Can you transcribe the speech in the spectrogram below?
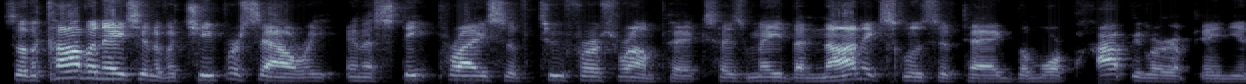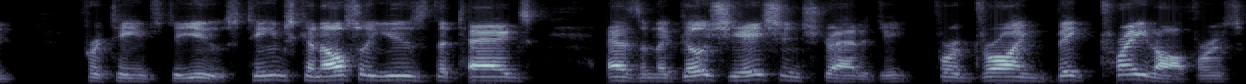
So the combination of a cheaper salary and a steep price of two first round picks has made the non exclusive tag the more popular opinion for teams to use. Teams can also use the tags as a negotiation strategy for drawing big trade offers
